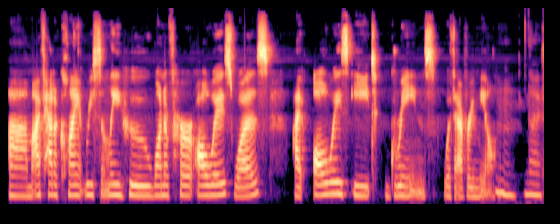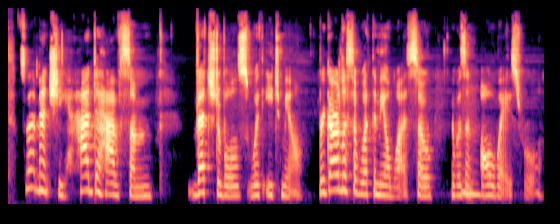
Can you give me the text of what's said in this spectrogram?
Um, I've had a client recently who one of her always was, I always eat greens with every meal. mm, nice. So that meant she had to have some vegetables with each meal, regardless of what the meal was. So it was an Mm. always rule.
